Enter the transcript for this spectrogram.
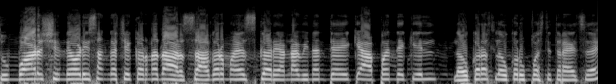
तुंबाड शिंदेवाडी संघाचे कर्णधार सागर महेशकर यांना विनंती आहे की आपण देखील लवकरात लवकर उपस्थित राहायचं आहे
